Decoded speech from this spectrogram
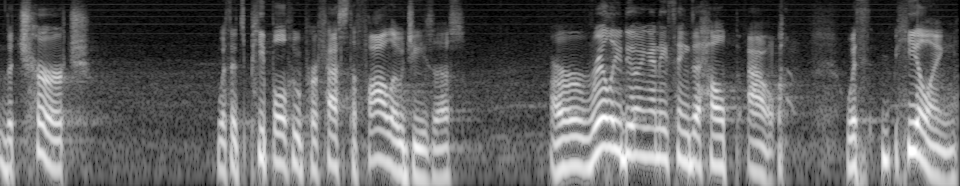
the church, with its people who profess to follow Jesus, are really doing anything to help out with healing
